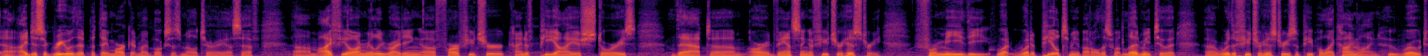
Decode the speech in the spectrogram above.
uh, I disagree with it, but they market my books as military SF. Um, I feel I'm really writing uh, far future kind of PI ish stories that um, are advancing a future history. For me, the what, what appealed to me about all this, what led me to it, uh, were the future histories of people like Heinlein, who wrote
